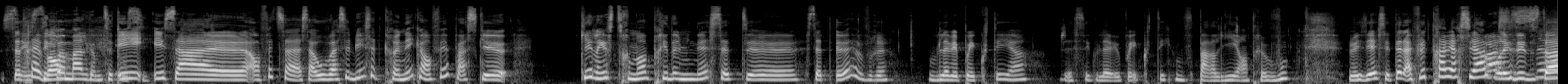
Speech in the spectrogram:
C'est C'est très c'est bon. pas mal comme titre Et, aussi. et ça, euh, en fait, ça, ça ouvre assez bien cette chronique, en fait, parce que quel instrument prédominait cette, euh, cette œuvre? Vous l'avez pas écouté, hein? Je sais que vous l'avez pas écouté. Vous parliez entre vous. Je disais, c'était la flûte traversière pour Ah, les éditeurs ça,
